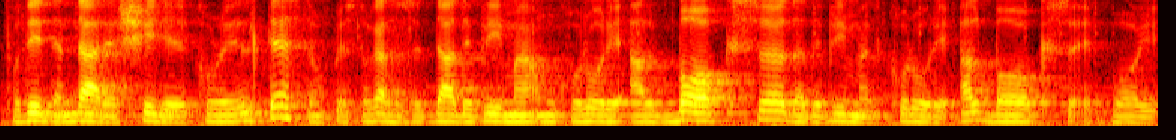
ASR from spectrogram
Potete andare a scegliere il colore del testo in questo caso se date prima un colore al box date prima il colore al box e poi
